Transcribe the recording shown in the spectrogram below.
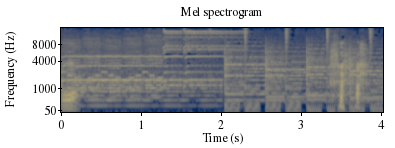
おお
